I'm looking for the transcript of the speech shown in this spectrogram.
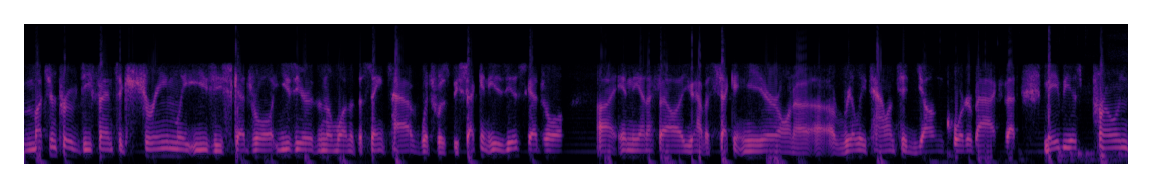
Much improved defense, extremely easy schedule, easier than the one that the Saints have, which was the second easiest schedule uh, in the NFL. You have a second year on a, a really talented young quarterback that maybe is prone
